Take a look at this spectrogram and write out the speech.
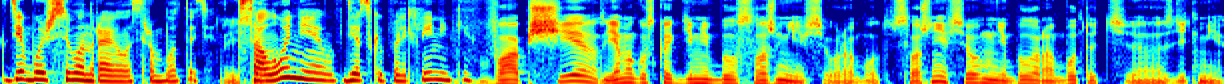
Где больше всего нравилось работать? И В салоне, в детской поликлинике? Вообще, я могу сказать, где мне было сложнее всего работать. Сложнее всего мне было работать э, с детьми.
